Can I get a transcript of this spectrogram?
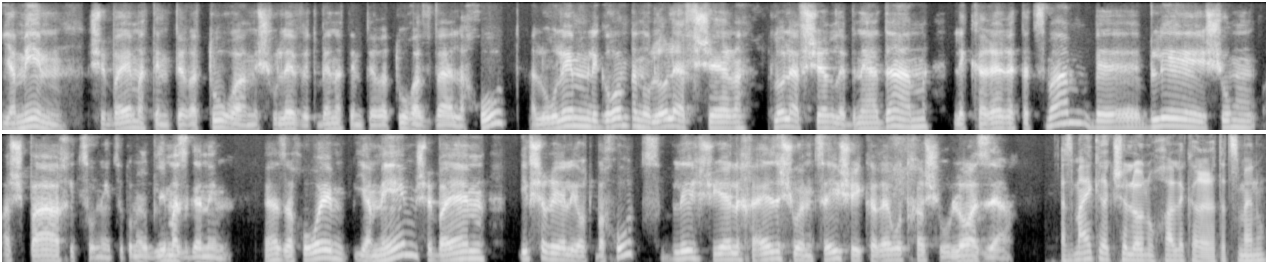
ימים שבהם הטמפרטורה המשולבת בין הטמפרטורה והלחות, עלולים לגרום לנו לא לאפשר, לא לאפשר לבני אדם לקרר את עצמם בלי שום השפעה חיצונית, זאת אומרת, בלי מזגנים. אז אנחנו רואים ימים שבהם אי אפשר יהיה להיות בחוץ, בלי שיהיה לך איזשהו אמצעי שיקרר אותך שהוא לא הזיעה. אז מה יקרה כשלא נוכל לקרר את עצמנו?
